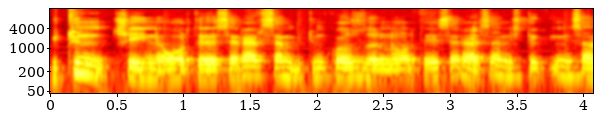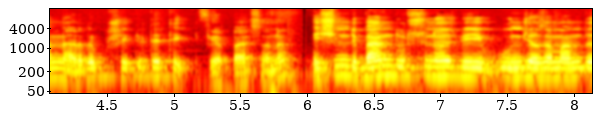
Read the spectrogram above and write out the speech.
Bütün şeyini ortaya serersen, bütün kozlarını ortaya serersen işte insanlar da bu şekilde teklif yapar sana. E şimdi ben Dursun Özbey'i bunca zamanda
